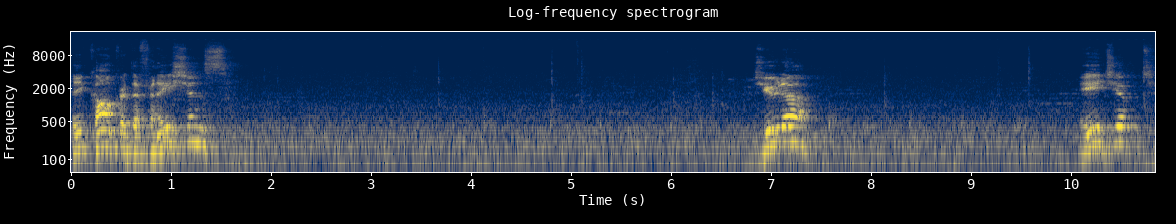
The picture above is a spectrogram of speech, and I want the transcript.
He conquered the Phoenicians. Judah, Egypt,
